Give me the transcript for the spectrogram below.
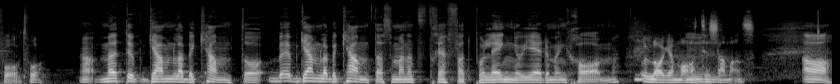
två av två? Ja, möta upp gamla bekanta, be- gamla bekanta som man inte träffat på länge och ge dem en kram. Och laga mat Mm. tillsammans. Ja,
